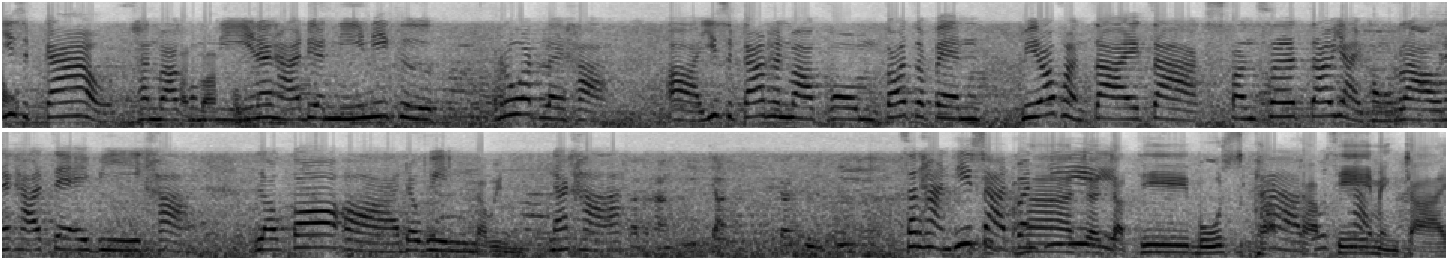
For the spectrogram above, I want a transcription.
29 29ธันวาคมธันวาคมนี้นะคะ เดือนนี้นี่คือรวดเลยค่ะอ่า29 ธันวาคมก็จะเป็นมีรอบขวัญใจจากสปอนเซอร์เจ้าใหญ่ของเรานะคะ JAB ค่ะ แล้วก็ดาวิน Darwin นะคะ สถานที่จัดก็คือที่สถานที่จัดวันที่ 15จะจัดที่บูสครับค่ะครับ Boost ที่ Club เหม่งจ่าย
